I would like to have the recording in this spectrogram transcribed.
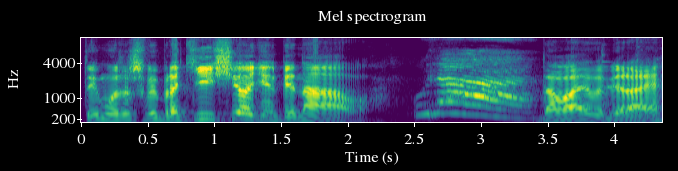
ты можешь выбрать еще один пенал. Ура! Давай, выбирай.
